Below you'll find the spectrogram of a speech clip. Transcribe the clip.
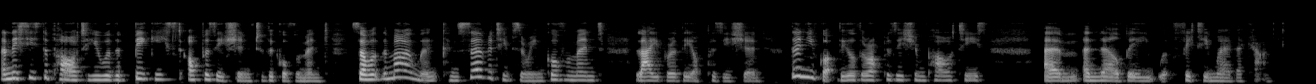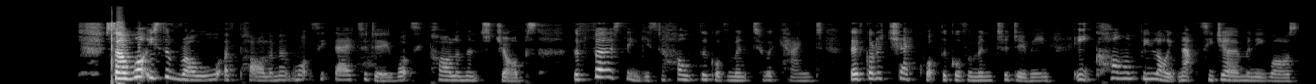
and this is the party who are the biggest opposition to the government. So at the moment, Conservatives are in government, Labour are the opposition. Then you've got the other opposition parties, um, and they'll be fitting where they can. So what is the role of Parliament? What's it there to do? What's Parliament's jobs? The first thing is to hold the government to account. They've got to check what the government are doing. It can't be like Nazi Germany was,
